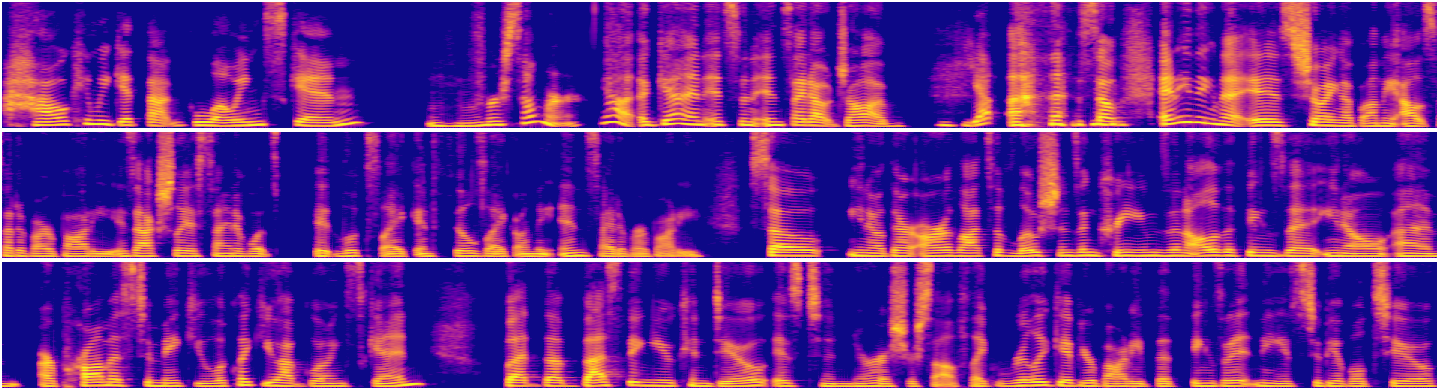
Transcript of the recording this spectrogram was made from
how can we get that glowing skin hmm for summer? yeah again it's an inside out job Yep. so anything that is showing up on the outside of our body is actually a sign of what's it looks like and feels like on the inside of our body. So, you know, there are lots of lotions and creams and all of the things that, you know, um, are promised to make you look like you have glowing skin. But the best thing you can do is to nourish yourself, like really give your body the things that it needs to be able to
